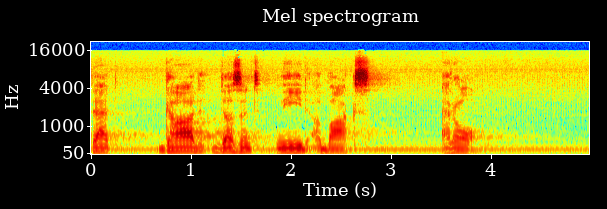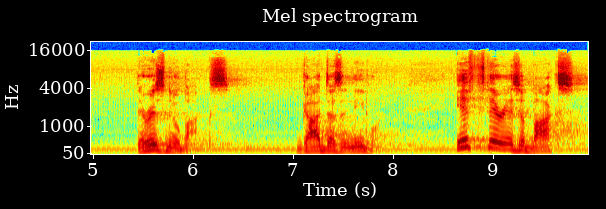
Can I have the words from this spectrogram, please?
that God doesn't need a box at all. There is no box. God doesn't need one. If there is a box,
